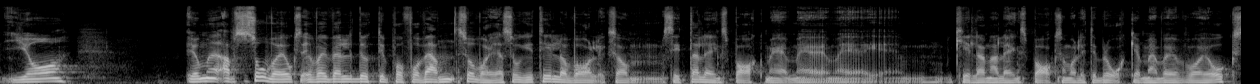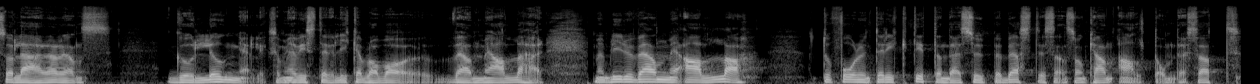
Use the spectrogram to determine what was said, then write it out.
Ja, Jo, men alltså, så var jag också. Jag var väldigt duktig på att få vänner. Så var det. Jag såg ju till att vara, liksom, sitta längst bak med, med, med killarna längst bak som var lite bråkiga. Men jag var ju också lärarens gullunge. Liksom. Jag visste det lika bra att vara vän med alla här. Men blir du vän med alla, då får du inte riktigt den där superbästisen som kan allt om det. Så att,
